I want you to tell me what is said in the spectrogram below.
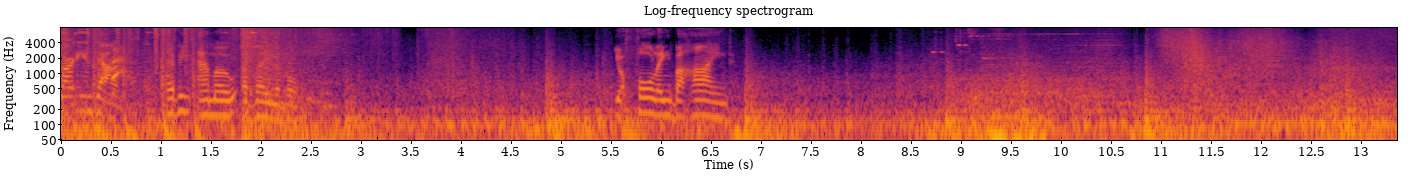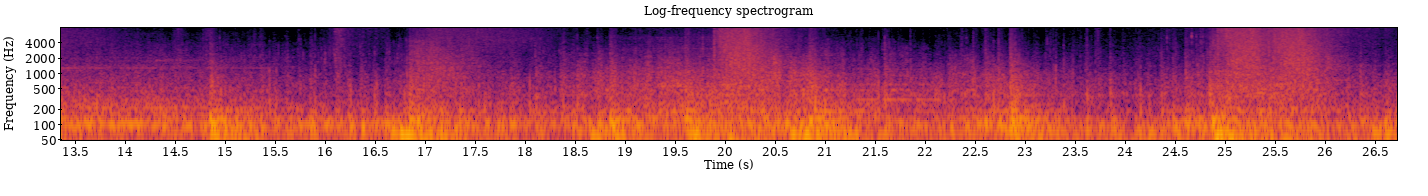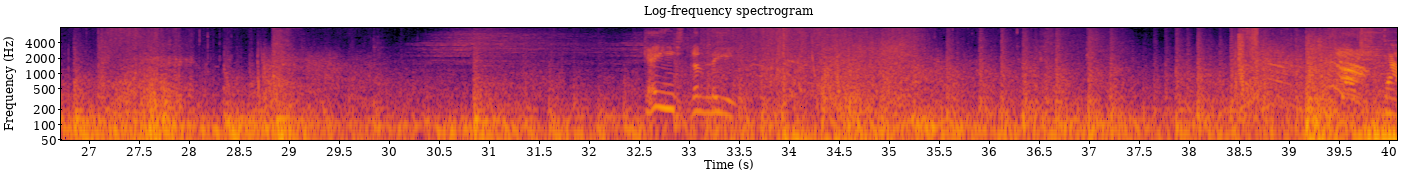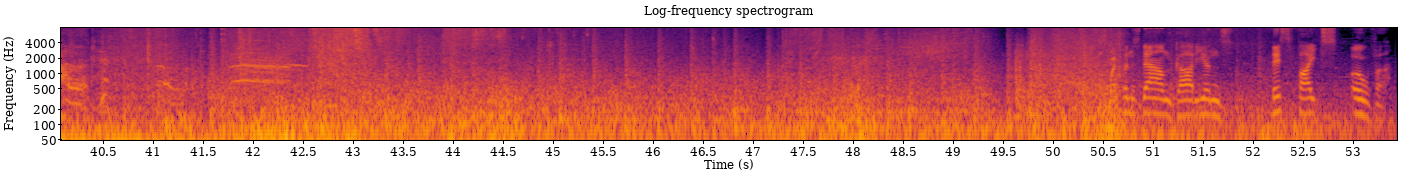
Guardian down. Heavy ammo available. You're falling behind. The lead. Weapons down, Guardians. This fight's over.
